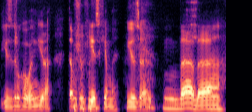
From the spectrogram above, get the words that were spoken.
из другого мира. Там другие схемы юзают. Да, да.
